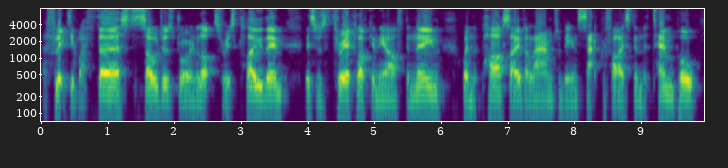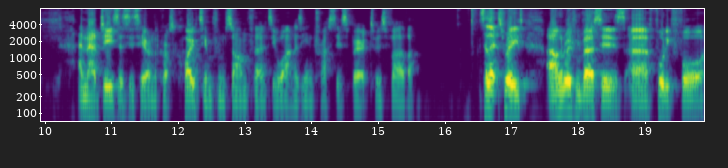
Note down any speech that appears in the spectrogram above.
afflicted by thirst, soldiers drawing lots for his clothing. This was three o'clock in the afternoon when the Passover lambs were being sacrificed in the temple. And now Jesus is here on the cross, quoting from Psalm 31 as he entrusts his spirit to his Father. So let's read. I'm going to read from verses uh, 44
